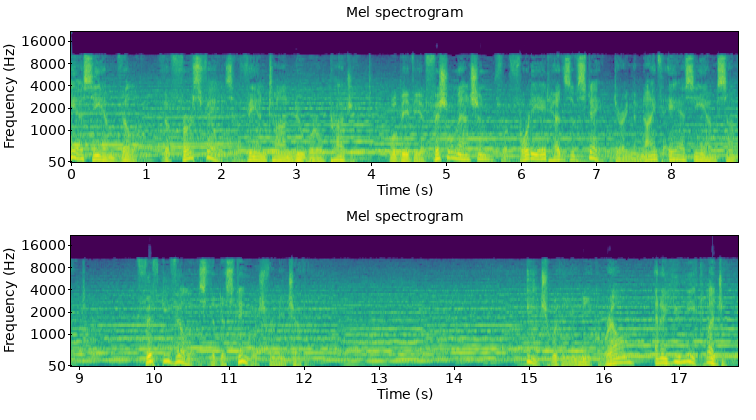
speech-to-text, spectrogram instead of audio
ASEM Villa, the first phase of the Vientiane New World project, will be the official mansion for 48 heads of state during the 9th ASEM Summit. 50 villas that distinguish from each other. Each with a unique realm and a unique legend.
